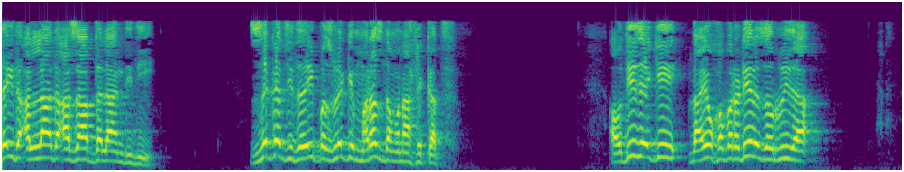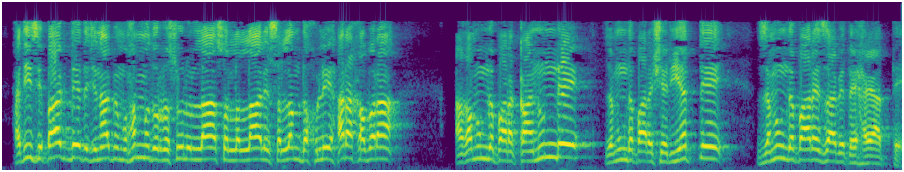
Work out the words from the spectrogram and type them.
دی د الله د عذاب د لاندې دي ذکر چې د دې پزړه کې مرض د منافقت او دې ځای کې دا یو خبره ډیره ضروری ده حدیث پاک دی د جناب محمد رسول الله صلی الله علیه وسلم د خلی هر خبره هغه موږ لپاره قانون دی زموږ لپاره شریعت دی زموږ لپاره ضابط حیات دی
